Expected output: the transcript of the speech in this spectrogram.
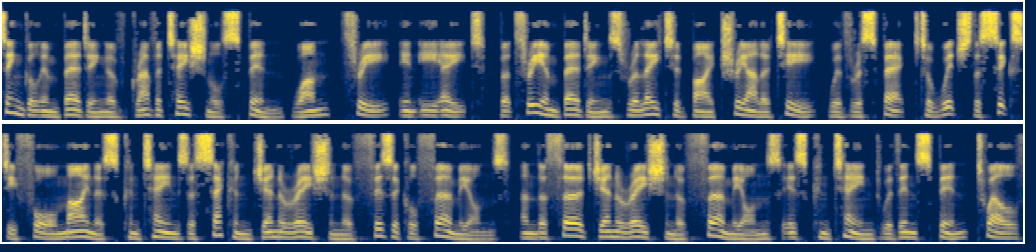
single embedding of gravitational spin 1, 3 in E8, but three embeddings related by triality, with respect to which the 64- contains a second generation of physical fermions, and the third generation of fermions is contained within spin 12,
